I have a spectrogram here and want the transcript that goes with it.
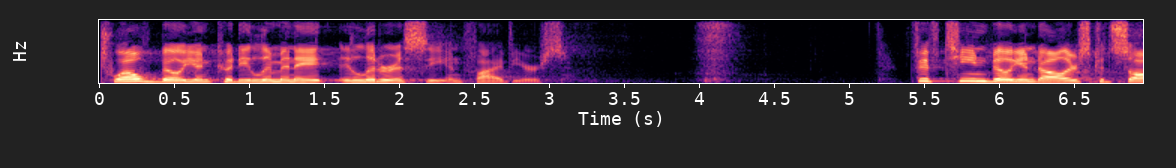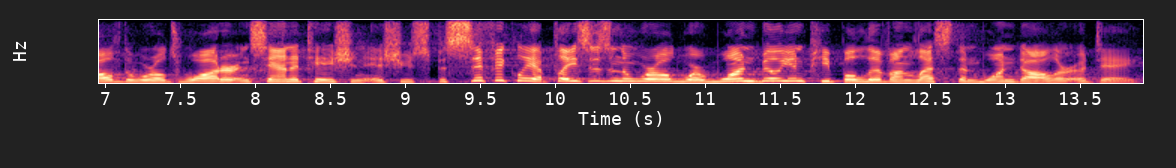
12 billion could eliminate illiteracy in five years. $15 billion could solve the world's water and sanitation issues, specifically at places in the world where 1 billion people live on less than $1 a day.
